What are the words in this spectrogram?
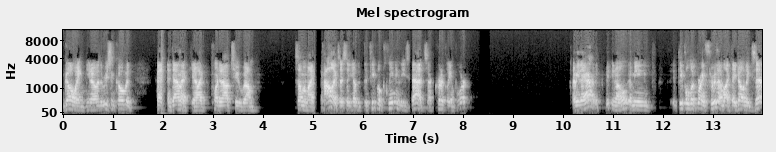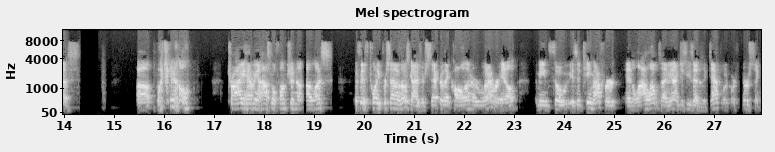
going. You know, in the recent COVID pandemic, you know, I pointed out to um, some of my colleagues, I said, you know, the, people cleaning these beds are critically important. I mean, they are. You know, I mean, people look right through them like they don't exist. Uh, but you know, try having a hospital function unless if, if 20% of those guys are sick or they call in or whatever, you know. I mean, so it's a team effort in a lot of levels. I mean, I just use that as an example. Of course, nursing,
